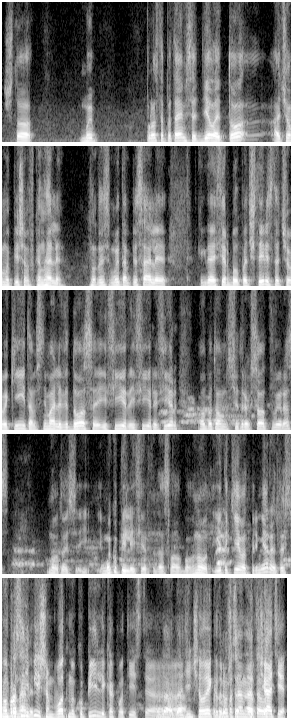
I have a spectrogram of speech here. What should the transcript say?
что мы просто пытаемся делать то, о чем мы пишем в канале. Ну, то есть мы там писали, когда эфир был по 400, чуваки там снимали видосы, эфир, эфир, эфир, он потом с 400 вырос. Ну, то есть и, мы купили эфир тогда, слава богу. Ну, вот, и такие вот примеры. То есть Мы просто не канале- пишем, вот мы купили, как вот есть э, Ну да, да. один человек, который Потому что постоянно это- в чате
